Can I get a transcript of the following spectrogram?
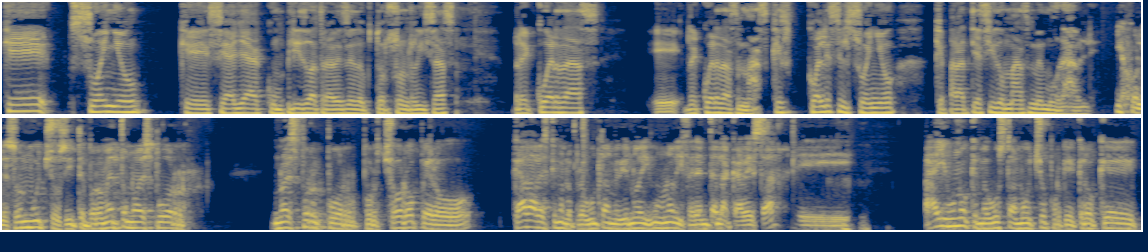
qué sueño que se haya cumplido a través de Doctor Sonrisas recuerdas, eh, recuerdas más? ¿Qué, ¿Cuál es el sueño que para ti ha sido más memorable? Híjole, son muchos y te prometo no es por no es por, por, por choro, pero cada vez que me lo preguntan me viene uno diferente a la cabeza. Eh, hay uno que me gusta mucho porque creo que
